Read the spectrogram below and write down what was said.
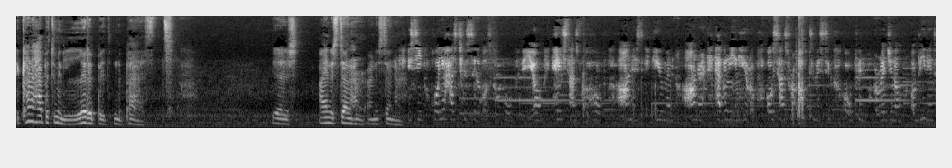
It kind of happened to me a little bit in the past. Yes. I understand her. I understand her. You see, Hooyo has two syllables. Ho, yo. H stands for hope, honest, human, honor, heavenly, and hero. O stands for optimistic, open, original, obedient.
